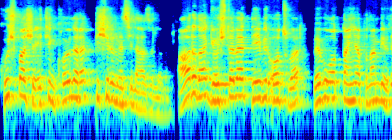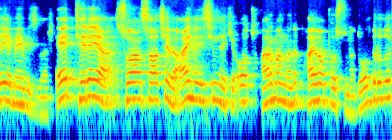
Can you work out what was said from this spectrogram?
kuşbaşı etin koyularak pişirilmesiyle hazırlanır. Ağrı'da göçtebek diye bir ot var ve bu ottan yapılan bir de yemeğimiz var. Et, tereyağı, soğan, salça ve aynı isimdeki ot harmanlanıp hayvan postuna doldurulur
